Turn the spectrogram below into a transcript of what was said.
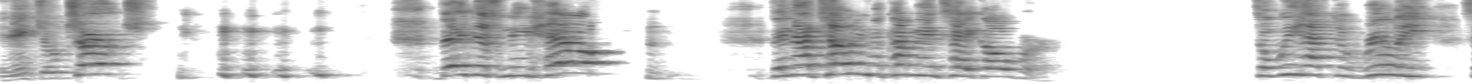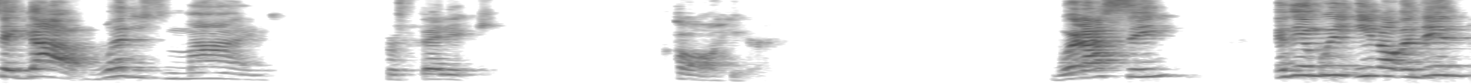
It ain't your church. they just need help. They're not telling you to come in and take over. So we have to really say, God, what is my prophetic call here? What I see, and then we, you know, and then,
